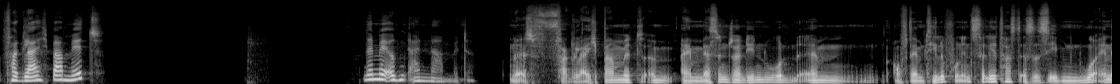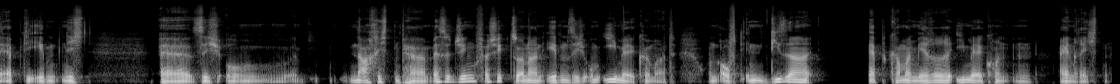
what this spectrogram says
vergleichbar mit. Nenn mir irgendeinen Namen bitte. Er ist vergleichbar mit ähm, einem Messenger, den du ähm, auf deinem Telefon installiert hast. Es ist eben nur eine App, die eben nicht äh, sich um Nachrichten per Messaging verschickt, sondern eben sich um E-Mail kümmert. Und auf, in dieser App kann man mehrere E-Mail-Konten einrichten.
